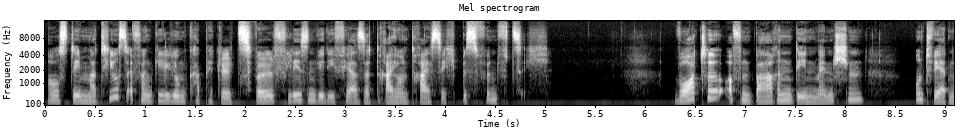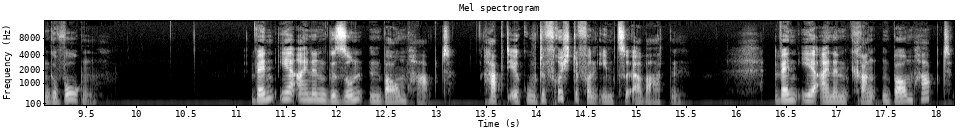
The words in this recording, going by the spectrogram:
Aus dem Matthäusevangelium Kapitel 12 lesen wir die Verse 33 bis 50. Worte offenbaren den Menschen und werden gewogen. Wenn ihr einen gesunden Baum habt, habt ihr gute Früchte von ihm zu erwarten. Wenn ihr einen kranken Baum habt,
